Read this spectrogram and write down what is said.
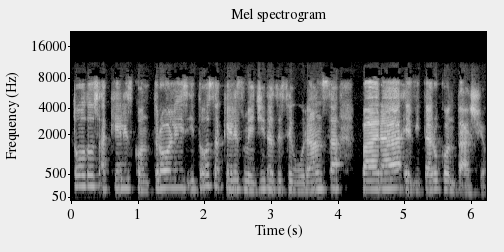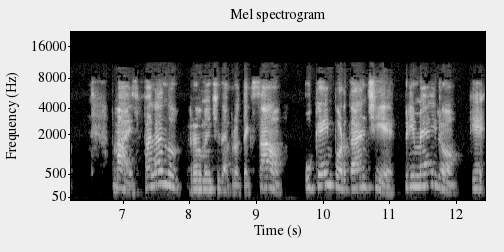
todos aqueles controles e todas aquelas medidas de segurança para evitar o contágio. Mas, falando realmente da proteção, o que é importante é, primeiro, que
